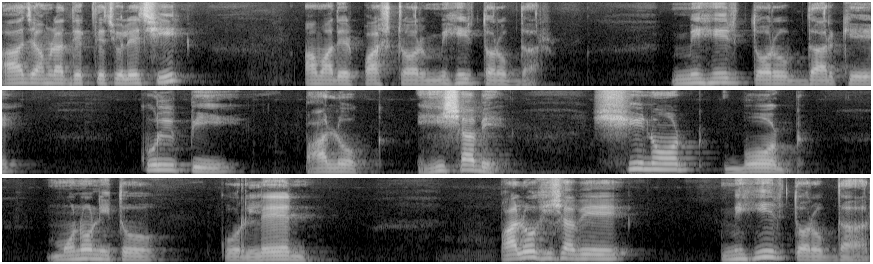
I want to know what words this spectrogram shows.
আজ আমরা দেখতে চলেছি আমাদের পাস্টর মিহির তরফদার। মিহির তরফদারকে কুলপি পালক হিসাবে সিনোড বোর্ড মনোনীত করলেন। পালক হিসাবে মিহির তরফদার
